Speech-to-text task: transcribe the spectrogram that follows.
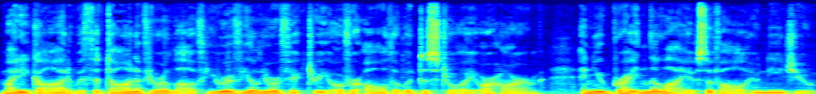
Mighty God, with the dawn of your love, you reveal your victory over all that would destroy or harm, and you brighten the lives of all who need you.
